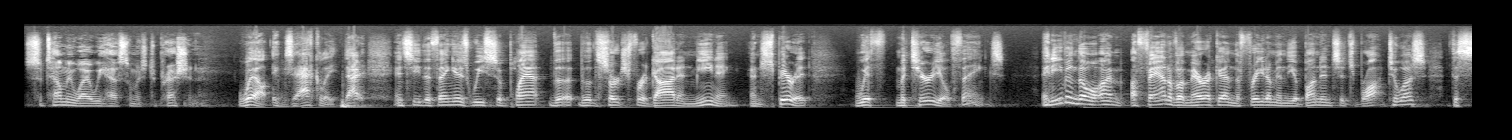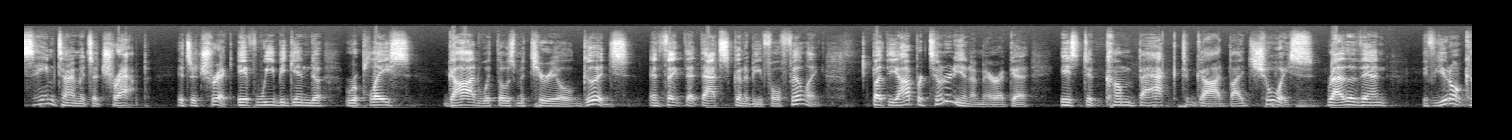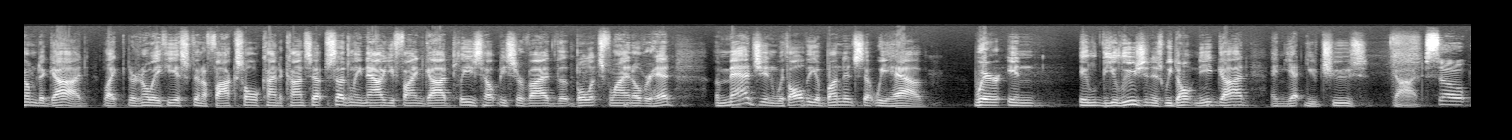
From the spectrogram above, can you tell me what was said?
So tell me why we have so much depression. Well, exactly. That and see the thing is we supplant the, the search for God and meaning and spirit with material things. And even though I'm a fan of America and the freedom and the abundance it's brought to us, at the same time it's a trap. It's a trick if we begin to replace God with those material goods and think that that's going to be fulfilling. But the opportunity in America is to come back to God by choice rather than if you don't come to God, like there's no atheist in a foxhole kind of concept, suddenly now you find God, please help me survive the bullets flying overhead. Imagine with all the abundance that we have, where in the illusion is we don't need God, and yet you choose God. So,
